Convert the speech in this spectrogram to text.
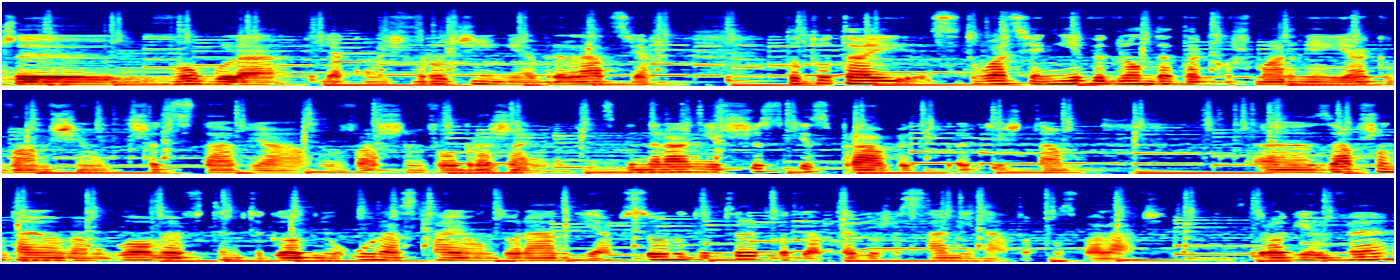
czy w ogóle jakąś w rodzinie, w relacjach, to tutaj sytuacja nie wygląda tak koszmarnie, jak Wam się przedstawia w Waszym wyobrażeniu. Więc generalnie wszystkie sprawy, które gdzieś tam e, zaprzątają Wam głowę, w tym tygodniu urastają do rangi absurdu tylko dlatego, że sami na to pozwalacie. Tak więc, drogie lwy,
